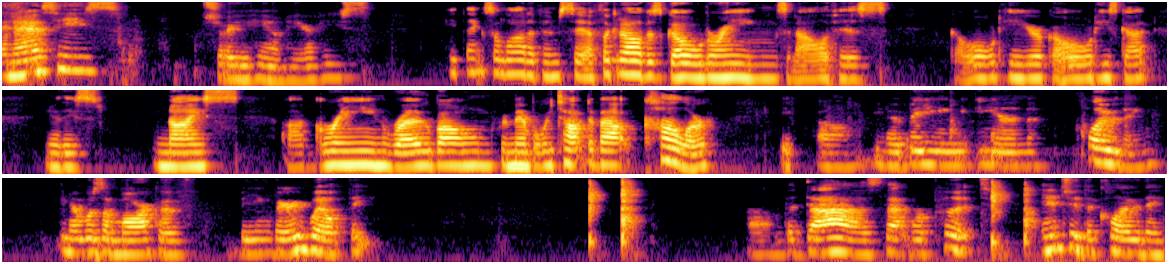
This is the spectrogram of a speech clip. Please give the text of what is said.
and as he's, I'll show you him here, he's, he thinks a lot of himself. Look at all of his gold rings and all of his gold here, gold. He's got, you know, these nice uh, green robe on. Remember, we talked about color, if, um, you know, being in clothing, you know, was a mark of being very wealthy the dyes that were put into the clothing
